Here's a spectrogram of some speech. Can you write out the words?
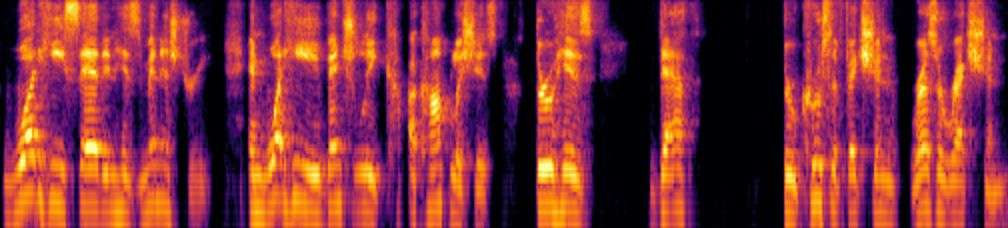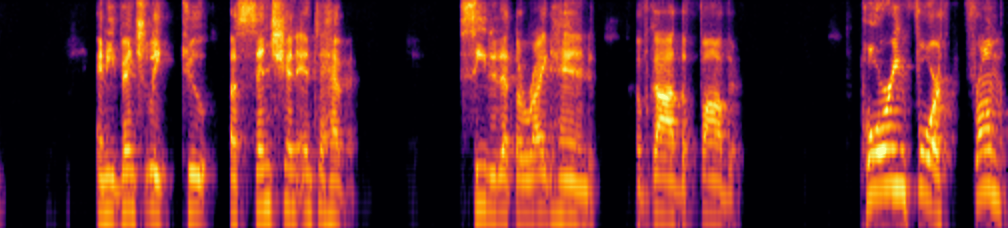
what he said in his ministry, and what he eventually accomplishes through his death, through crucifixion, resurrection, and eventually to ascension into heaven, seated at the right hand of God the Father, pouring forth from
